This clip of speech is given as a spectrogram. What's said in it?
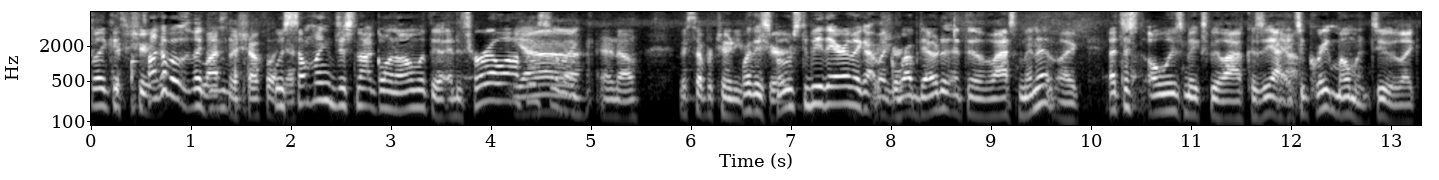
Like it's true. talk about like Lost in the shuffle, I was guess. something just not going on with the editorial office? yeah, Or like I don't know. Missed opportunity. were they sure. supposed to be there and they got like sure. rubbed out at the last minute? Like that just always makes me laugh because yeah, Yeah. it's a great moment too. Like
